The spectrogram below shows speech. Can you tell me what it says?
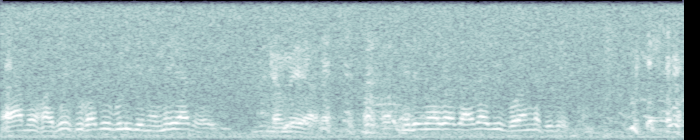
હા મેં હજુ સુખાતું ભૂલી ગયો ને એમને યાદ હોય એમને યાર એટલે મારા દાદાજી ભણ નથી કરતા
